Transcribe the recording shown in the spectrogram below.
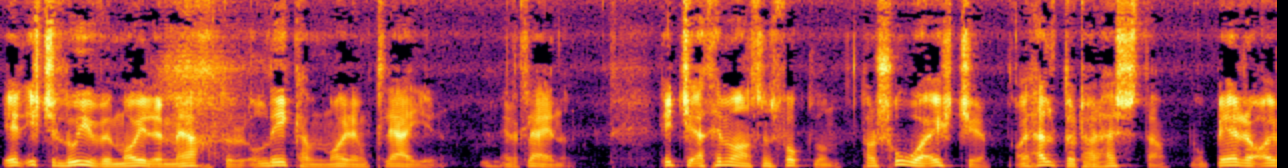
er ikkje løyve møyre mæktur og likan møyre klæger, eller klægene. Ikkje at himmelhalsens foklun tar soa ikkje, og heldur tar hesta, og bere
